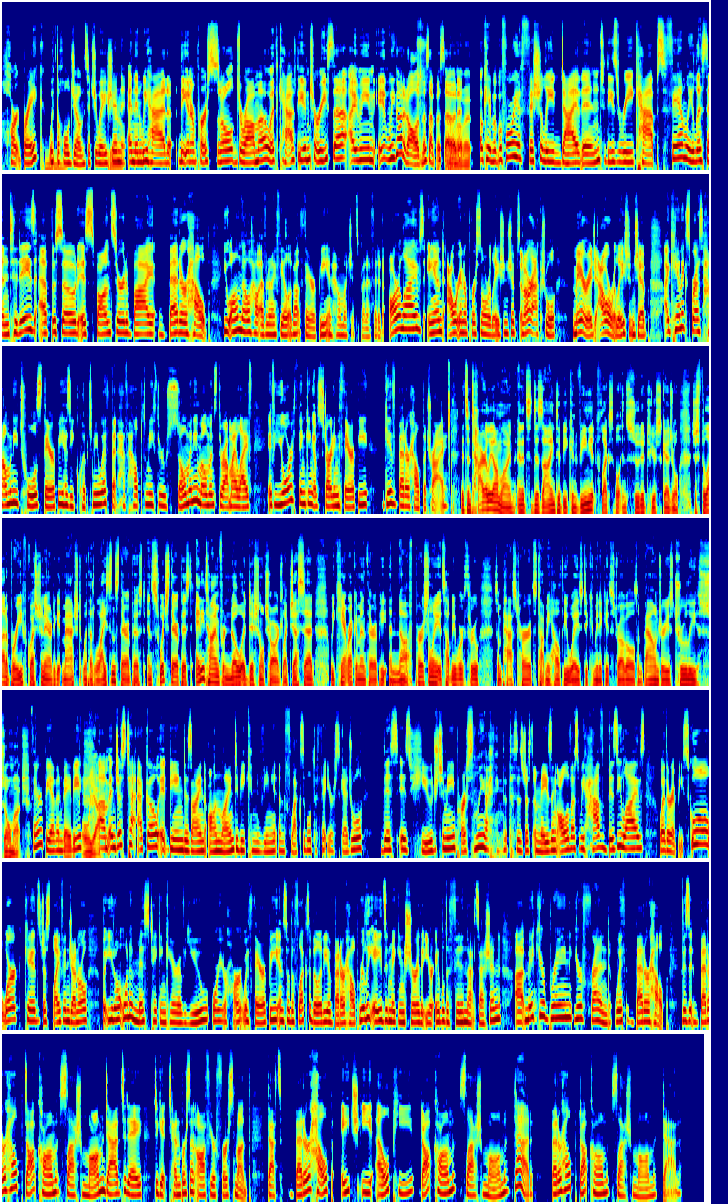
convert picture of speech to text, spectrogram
heartbreak with the mm. whole Joan's situation. Yeah. and then we had the interpersonal drama with Kathy and Teresa. I mean, it we got it all in this I episode. love it. Okay, but before we officially dive into these recaps, family, listen, today's episode is sponsored by BetterHelp. You all know how Evan and I feel about therapy and how much it's benefited our lives and our interpersonal relationships and our actual marriage, our relationship. I can't express how many tools therapy has equipped me with that have helped me through so many moments throughout my life. If you're thinking of starting therapy, give BetterHelp a try. It's entirely online and it's designed to be convenient, flexible, and suited to your schedule. Just fill out a brief questionnaire to get matched with a licensed therapist and switch therapist anytime for no additional charge. Like Jess said, we can't recommend therapy enough. Personally, it's helped me work through some past hurts, taught me healthy ways to communicate struggles and boundaries. Truly, so much. therapy, Evan, baby. Oh, yeah. Um, and just to echo it being designed online to be convenient and flexible to fit your schedule, this is huge to me personally. I think that this is just amazing. All of us, we have busy lives, whether it be school, work, kids, just life in general, but you don't want to miss taking care of you or your heart with therapy. And so the flexibility of BetterHelp really aids in making sure that you're able to fit in that session. Uh, make your brain your friend with BetterHelp. Visit betterhelp.com slash momdad today to get 10% off your first month. That's betterhelp, H-E-L-P dot com slash momdad. betterhelp.com slash mom dad.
